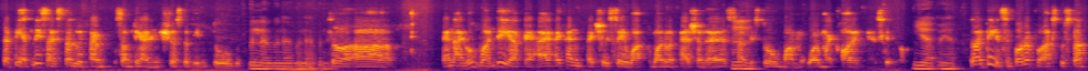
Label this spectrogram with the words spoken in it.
tapi at least I start with um, something I'm interested into gitu. Benar, benar, benar, benar. So, uh, and I hope one day, okay, I, I can actually say what, what my passion is, Mm. mm. to what, what my calling is. Gitu. Yeah, yeah. So I think it's important for us to start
